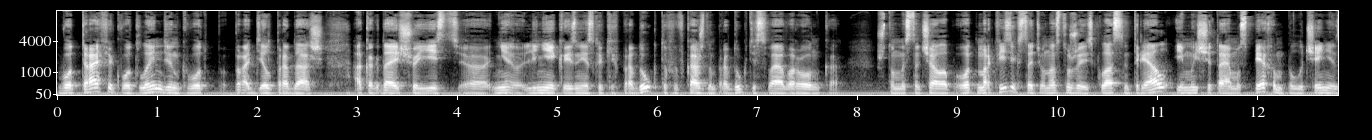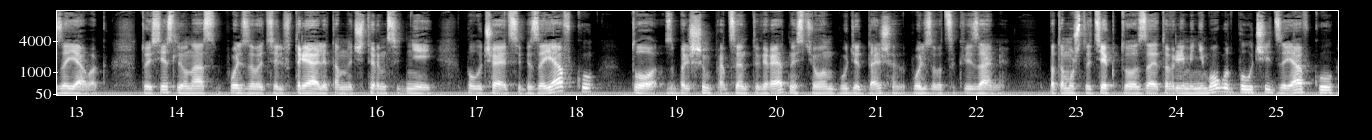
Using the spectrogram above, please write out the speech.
вот трафик, вот лендинг, вот отдел продаж, а когда еще есть э, не, линейка из нескольких продуктов, и в каждом продукте своя воронка. Что мы сначала... Вот в Марквизе, кстати, у нас тоже есть классный триал, и мы считаем успехом получение заявок. То есть, если у нас пользователь в триале там на 14 дней получает себе заявку, то с большим процентом вероятностью он будет дальше пользоваться квизами потому что те, кто за это время не могут получить заявку,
